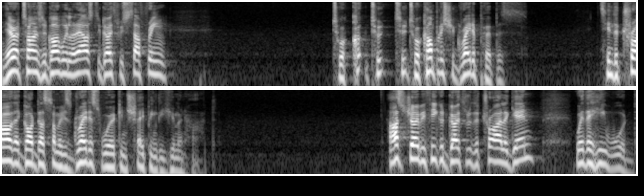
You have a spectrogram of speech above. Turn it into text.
And there are times where God will allow us to go through suffering to, to, to, to accomplish a greater purpose. It's in the trial that God does some of his greatest work in shaping the human heart. Ask Job if he could go through the trial again, whether he would.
